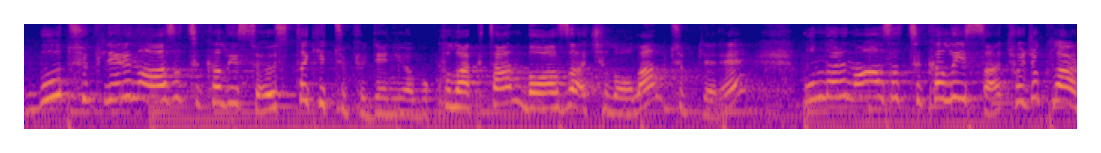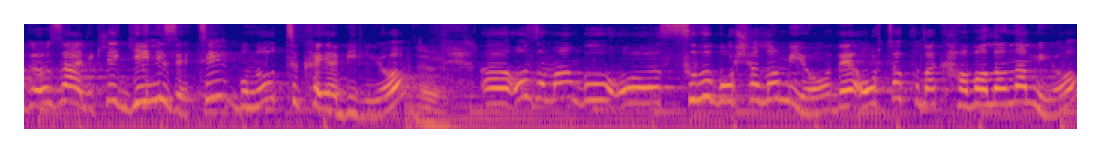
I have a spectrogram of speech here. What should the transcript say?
Bu tüplerin ağzı tıkalıysa, östaki tüpü deniyor bu kulaktan boğaza açılı olan tüplere. Bunların ağzı tıkalıysa çocuklarda özellikle geniz eti bunu tıkayabiliyor. Evet. E, o zaman bu o, sıvı boşalamıyor ve orta kulak havalanamıyor.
